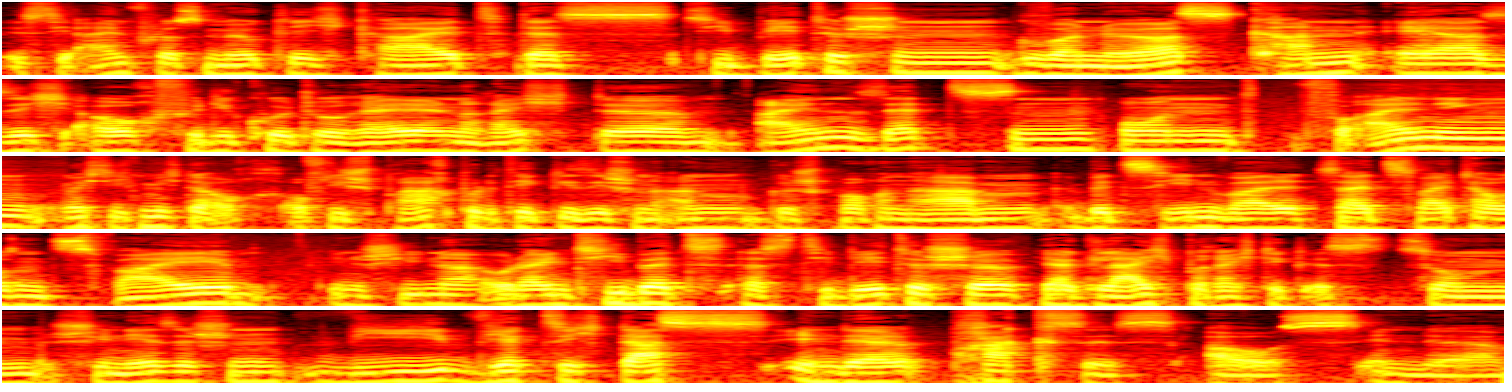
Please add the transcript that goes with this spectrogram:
ist die Einflussmöglichkeit des tibetischen Gouverneurs? Kann er sich auch für die kulturellen Rechte einsetzen? Und vor allen Dingen möchte ich mich da auch auf die Sprachpolitik, die Sie schon angesprochen haben, beziehen, weil seit 2002 in China oder in Tibet das Tibetische ja gleichberechtigt ist zum Chinesischen. Wie wirkt sich das in der Praxis aus, in der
